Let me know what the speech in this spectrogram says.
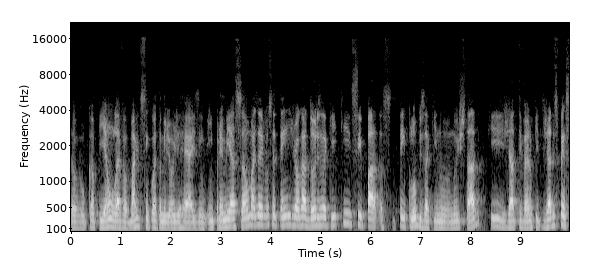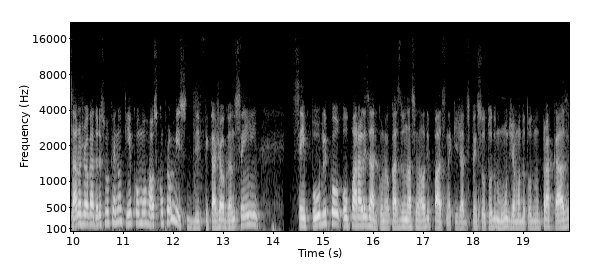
o campeão leva mais de 50 milhões de reais em, em premiação, mas aí você tem jogadores aqui que se tem clubes aqui no, no estado que já tiveram que já dispensaram jogadores porque não tinha como o compromisso de ficar jogando sem sem público ou, paralisado, como é o caso do Nacional de Patos, né, que já dispensou todo mundo, já mandou todo mundo para casa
